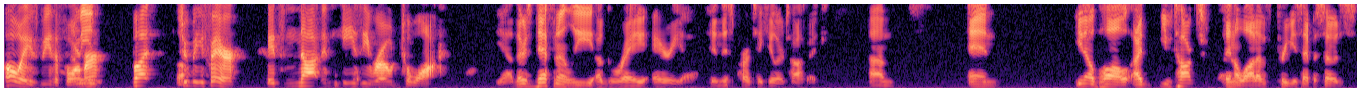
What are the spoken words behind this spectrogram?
Always be the former. mean- but to be fair, it's not an easy road to walk. Yeah, there's definitely a gray area in this particular topic. Um, and you know, Paul, I you've talked in a lot of previous episodes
